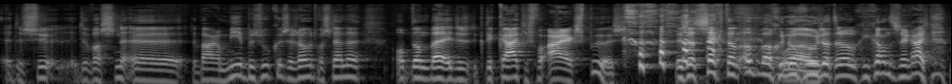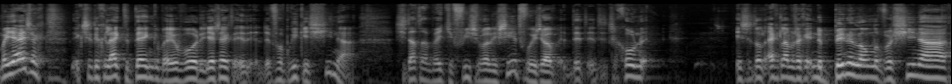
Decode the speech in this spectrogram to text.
De, er, was eh, er waren meer bezoekers en zo. Het was sneller op dan bij de, de kaartjes voor Ajax Spurs. dus dat zegt dan ook wel genoeg Wow. hoe dat er een gigantische reis. Maar jij zegt, ik zit er gelijk te denken bij je woorden. Jij zegt eh, de fabriek in China. Als je dat een beetje visualiseert voor jezelf. Dit, dit is gewoon... Is het dan echt, laten we zeggen, in de binnenlanden van China...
